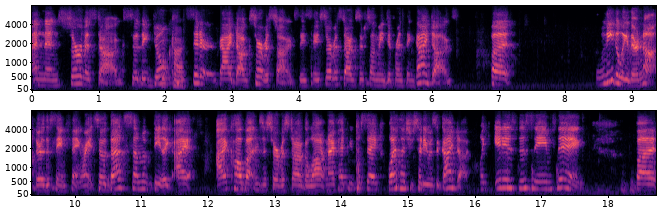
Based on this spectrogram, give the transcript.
and then service dogs. So they don't okay. consider guide dog service dogs. They say service dogs are something different than guide dogs. But legally they're not they're the same thing right so that's some of the like i i call buttons a service dog a lot and i've had people say well i thought you said he was a guide dog like it is the same thing but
